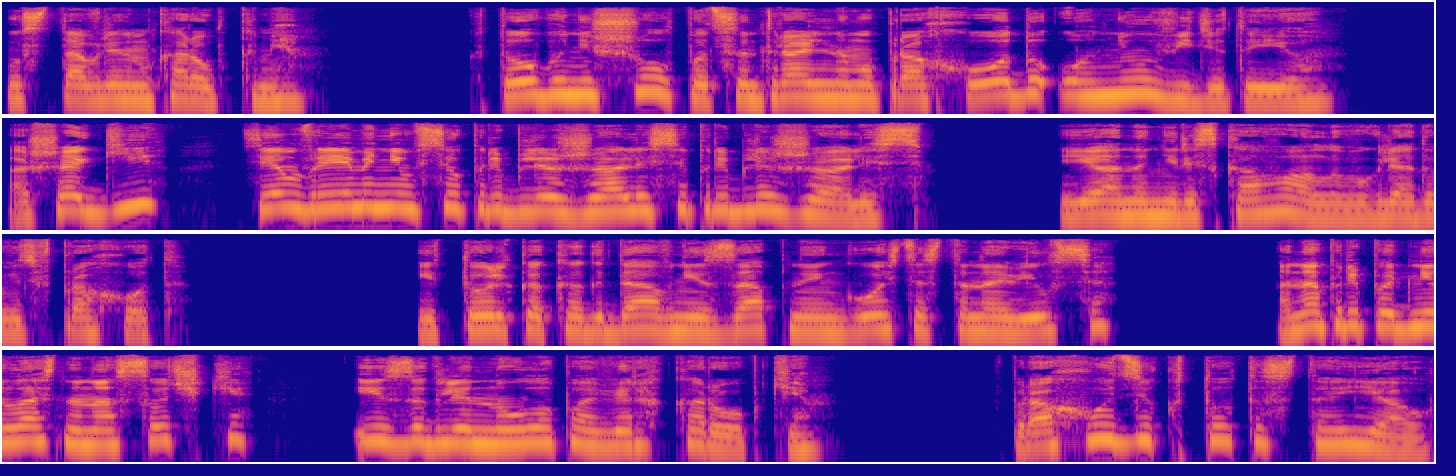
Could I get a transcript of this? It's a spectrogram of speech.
уставленным коробками. Кто бы ни шел по центральному проходу, он не увидит ее. А шаги тем временем все приближались и приближались. Яна не рисковала выглядывать в проход. И только когда внезапный гость остановился, она приподнялась на носочки и заглянула поверх коробки. В проходе кто-то стоял,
